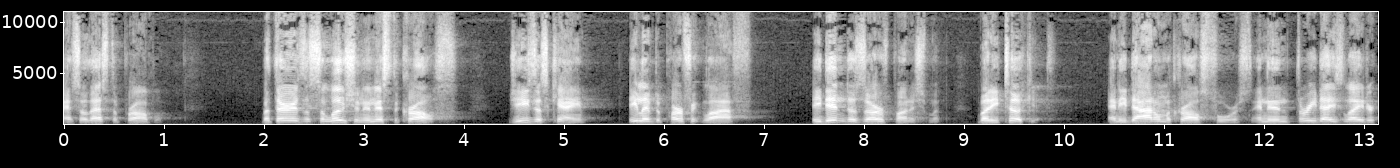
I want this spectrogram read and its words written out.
And so that's the problem. But there is a solution, and it's the cross. Jesus came. He lived a perfect life. He didn't deserve punishment, but he took it and he died on the cross for us. And then three days later,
